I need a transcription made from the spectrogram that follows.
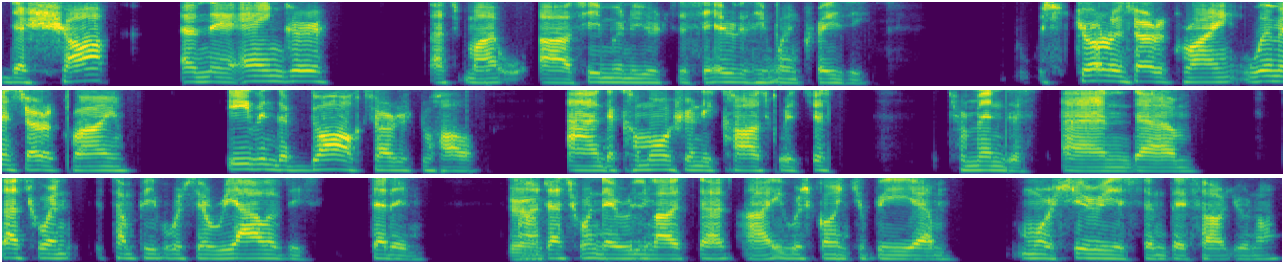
the shock and the anger, that's my uh used to say, everything went crazy. Children started crying, women started crying, even the dog started to howl. And the commotion it caused was just tremendous. And um, that's when some people would say reality set in. Yeah. And that's when they realized that uh, it was going to be um, more serious than they thought, you know.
